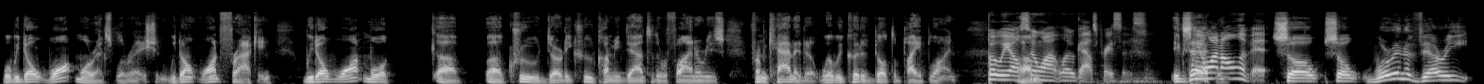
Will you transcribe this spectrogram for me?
where we don't want more exploration. We don't want fracking. We don't want more uh, uh, crude, dirty crude coming down to the refineries from Canada, where we could have built a pipeline. But we also um, want low gas prices. Exactly, we want all of it. So, so we're in a very,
